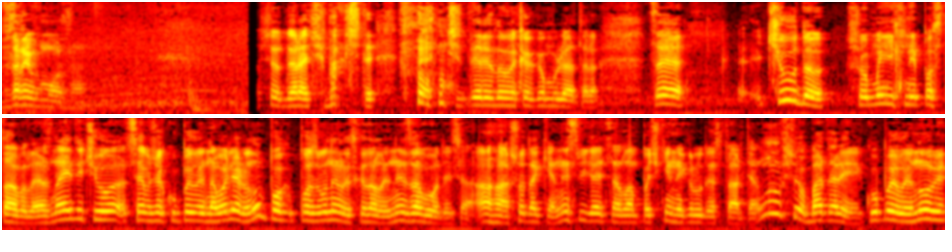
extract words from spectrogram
взрив мозга. Все, до речі, бачите, 4 нових акумулятора. Це чудо, що ми їх не поставили. А знаєте чого? Це вже купили на Валеру. Ну, по- позвонили, сказали, не заводиться. Ага, що таке? Не світяться лампочки, не круте стартер. Ну все, батареї. Купили нові,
